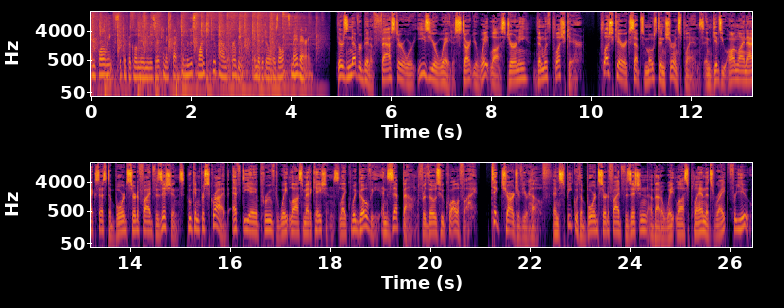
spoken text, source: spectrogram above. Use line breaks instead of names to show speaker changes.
In four weeks, the typical Noom user can expect to lose one to two pounds per week. Individual results may vary.
There's never been a faster or easier way to start your weight loss journey than with PlushCare. PlushCare accepts most insurance plans and gives you online access to board-certified physicians who can prescribe FDA-approved weight loss medications like Wegovy and Zepbound for those who qualify. Take charge of your health and speak with a board-certified physician about a weight loss plan that's right for you.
